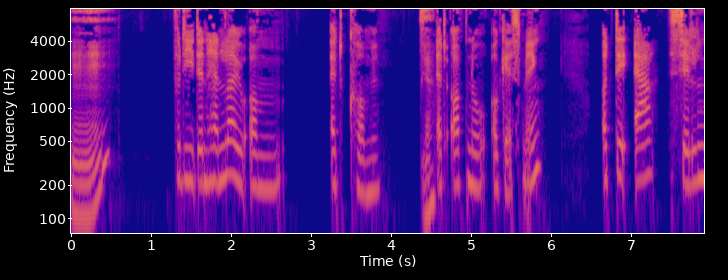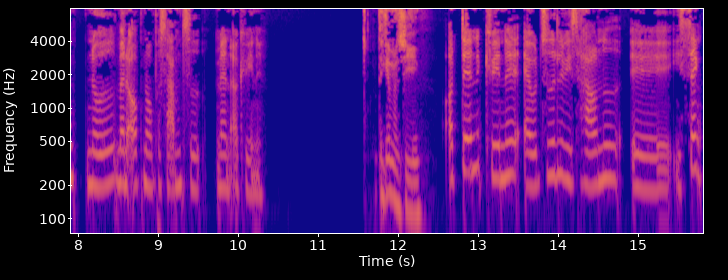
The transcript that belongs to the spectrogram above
Mm. Fordi den handler jo om at komme. Ja. At opnå orgasme, ikke? Og det er sjældent noget, man opnår på samme tid, mand og kvinde. Det kan man sige. Og denne kvinde er jo tydeligvis havnet øh, i seng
